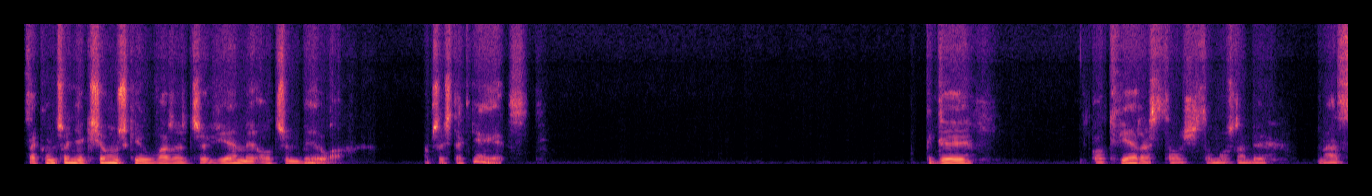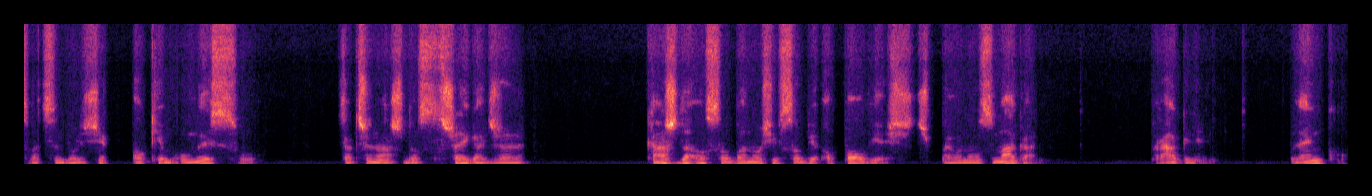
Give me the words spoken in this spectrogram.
zakończenie książki i uważać, że wiemy o czym była. A przecież tak nie jest. Gdy otwierasz coś, co można by nazwać symbolicznie okiem umysłu, zaczynasz dostrzegać, że każda osoba nosi w sobie opowieść pełną zmagań, pragnień, lęków,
